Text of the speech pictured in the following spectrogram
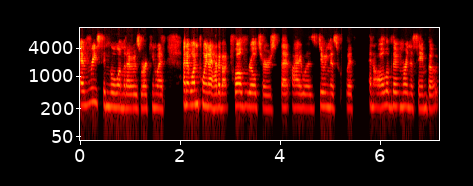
every single one that I was working with. And at one point, I had about 12 realtors that I was doing this with, and all of them were in the same boat.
